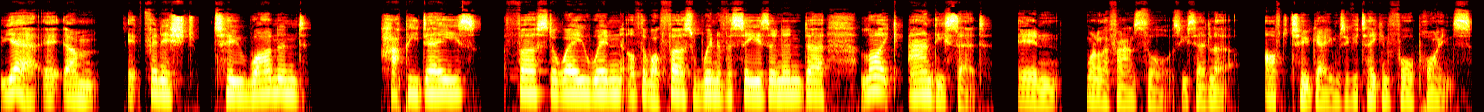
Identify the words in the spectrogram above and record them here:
yeah, it um, it finished two one and happy days. First away win of the well, first win of the season. And uh, like Andy said in one of the fans' thoughts, he said, "Look, after two games, if you're taking four points,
